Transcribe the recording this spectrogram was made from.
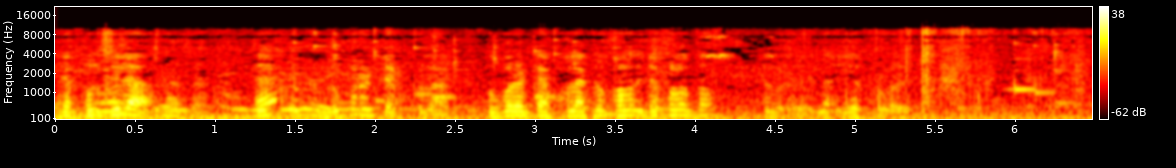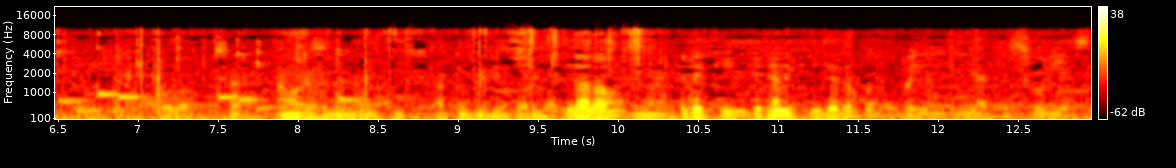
এটা খুলছিলা হ্যাঁ? ট্যাপ খোলা ট্যাপ খোলা একটু খোলো এটা খোলো তো। না, ইয়ে খোলো স্যার আমার কাছে দেন আপনি ভিডিও দাঁড়াও এটা কি? এখানে কি? দেখো তো? ছুরি আছে।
